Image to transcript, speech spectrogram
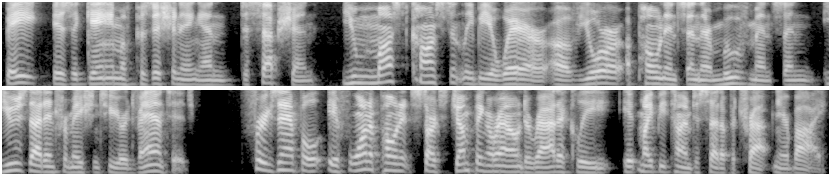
bait is a game of positioning and deception. You must constantly be aware of your opponents and their movements and use that information to your advantage. For example, if one opponent starts jumping around erratically, it might be time to set up a trap nearby.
